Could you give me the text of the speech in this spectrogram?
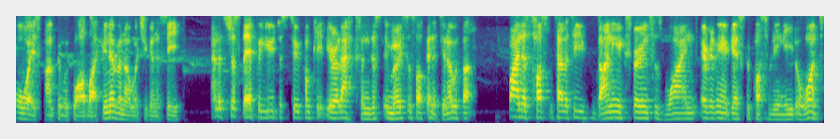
always pumping with wildlife. You never know what you're going to see. And it's just there for you just to completely relax and just immerse yourself in it, you know, with that finest hospitality, dining experiences, wine, everything a guest could possibly need or want.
